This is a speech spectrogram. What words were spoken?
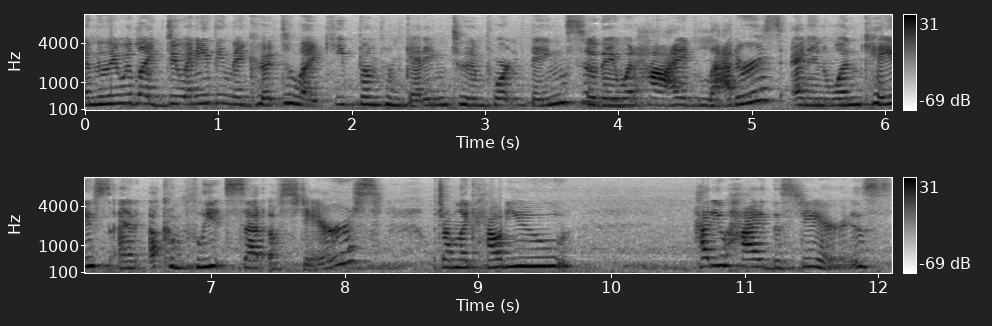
and then they would like do anything they could to like keep them from getting to important things. So they would hide ladders, and in one case, a complete set of stairs. Which I'm like, how do you, how do you hide the stairs?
